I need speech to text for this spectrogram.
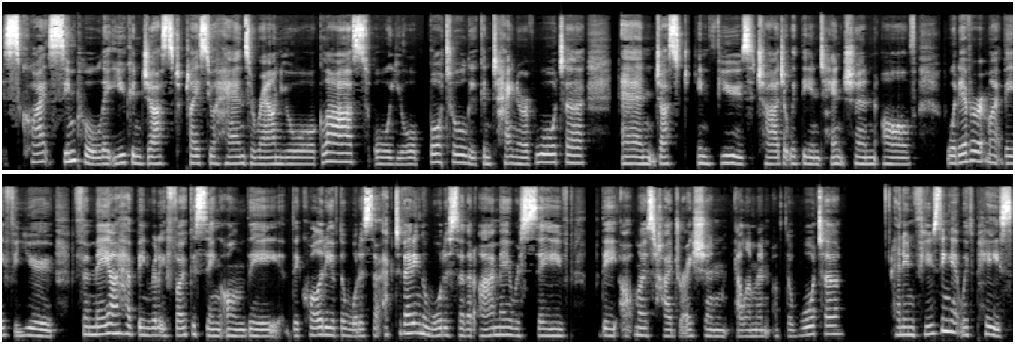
it's quite simple that you can just place your hands around your glass or your bottle, your container of water, and just infuse, charge it with the intention of whatever it might be for you. For me, I have been really focusing on the the quality of the water, so activating the water so that I may receive the utmost hydration element of the water and infusing it with peace,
